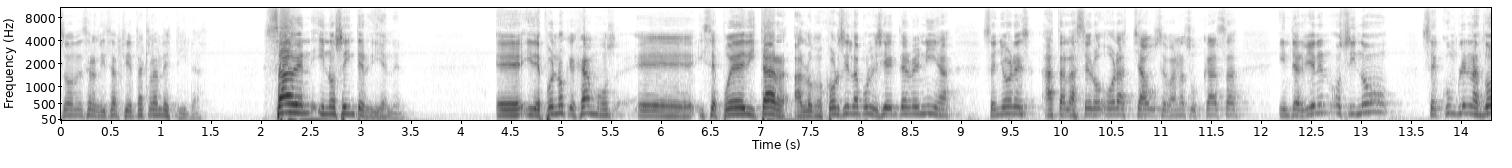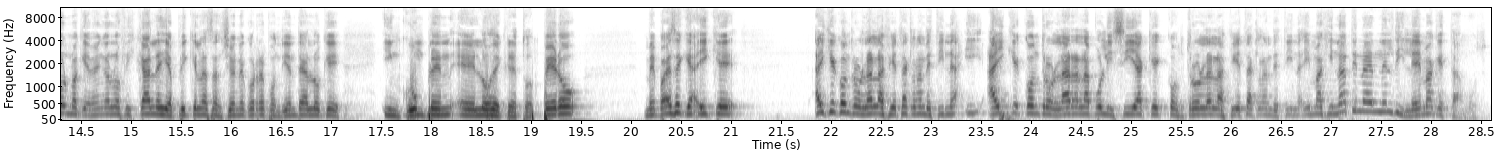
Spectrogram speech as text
donde se realizan fiestas clandestinas. Saben y no se intervienen. y después nos quejamos y se puede evitar. A lo mejor si la policía intervenía, señores, hasta las cero horas, chau, se van a sus casas, intervienen o si no, se cumplen las normas, que vengan los fiscales y apliquen las sanciones correspondientes a lo que incumplen los decretos. Pero me parece que hay que, hay que controlar la fiesta clandestina y hay que controlar a la policía que controla la fiesta clandestina. Imagínate en el dilema que estamos.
